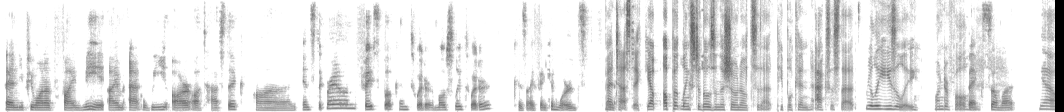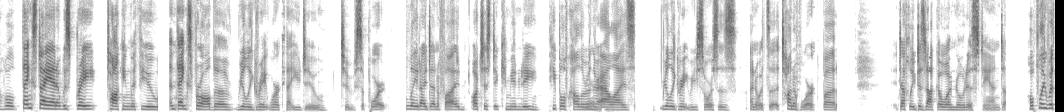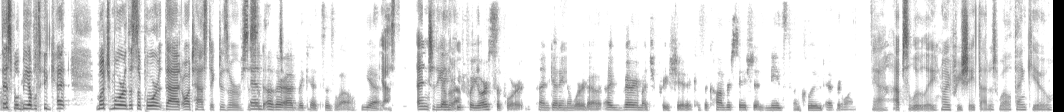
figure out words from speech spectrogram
And if you want to find me, I'm at We Are Autastic on Instagram, Facebook, and Twitter, mostly Twitter, because I think in words. Yeah. Fantastic. Yep. I'll put links to those in the show notes so that people can access that really easily. Wonderful. Thanks so much. Yeah. Well, thanks, Diane. It was great talking with you. And thanks for all the really great work that you do to support late identified autistic community, people of color and their allies. Really great resources. I know it's a ton of work, but it definitely does not go unnoticed. And uh, hopefully with this okay. we'll be able to get much more of the support that Autastic deserves and other advocates as well yes yes and to the thank other you for your support and getting the word out. I very much appreciate it because the conversation needs to include everyone. Yeah absolutely. No, i appreciate that as well. Thank you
